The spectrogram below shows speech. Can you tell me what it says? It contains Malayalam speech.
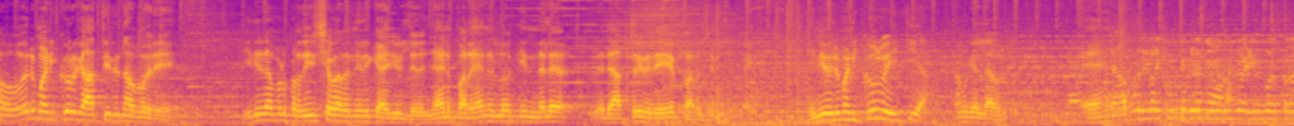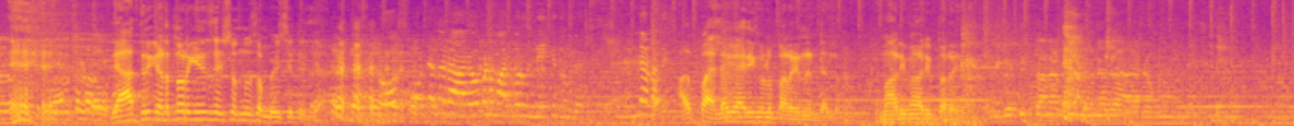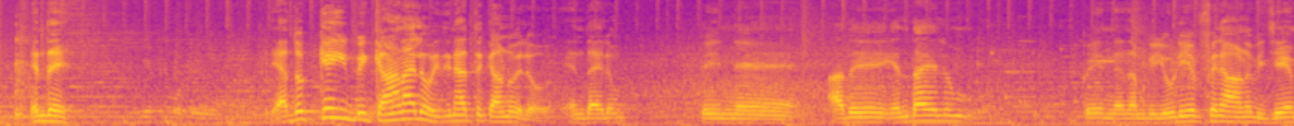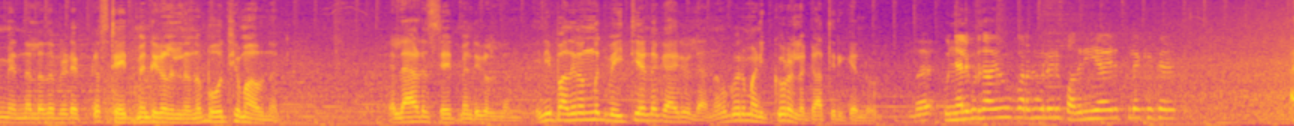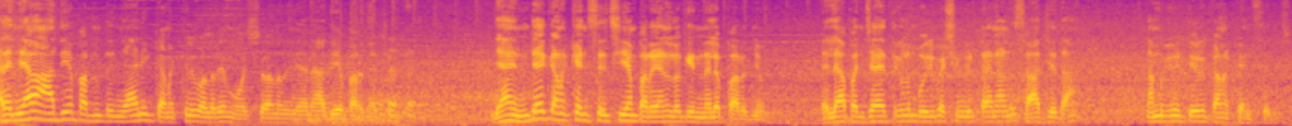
ഒരു മണിക്കൂർ കാത്തിരുന്നാ പോരെ? ഇനി നമ്മൾ പ്രതീക്ഷ പറഞ്ഞൊരു കാര്യമില്ലല്ലോ. ഞാൻ പറയാനുള്ളതൊക്കെ ഇന്നലെ രാത്രി വരെ പറഞ്ഞു. ഇനി ഒരു മണിക്കൂർ വെയിറ്റ് ചെയ്യാം നമുക്ക് എല്ലാവർക്കും രാത്രി കിടന്നുറങ്ങിയ ശേഷം ഒന്നും സംഭവിച്ചിട്ടില്ല. അത് പല കാര്യങ്ങളും പറയുന്നുണ്ടല്ലോ. മാറി മാറി പറയുന്നു എന്തേ? അതൊക്കെ ഈ കാണാലോ ഇതിനകത്ത് കാണുമല്ലോ എന്തായാലും പിന്നെ അത് എന്തായാലും പിന്നെ നമുക്ക് യു ഡി എഫിനാണ് വിജയം എന്നുള്ളത് ഇവിടെയൊക്കെ സ്റ്റേറ്റ്മെന്റുകളിൽ നിന്ന് ബോധ്യമാവുന്നുണ്ട് എല്ലാവരുടെ സ്റ്റേറ്റ്മെന്റുകളിൽ നിന്ന്. ഇനിയിപ്പോൾ അതിനൊന്നും വെയിറ്റ് ചെയ്യേണ്ട കാര്യമില്ല. നമുക്കൊരു മണിക്കൂറല്ല കാത്തിരിക്കേണ്ടതുള്ളൂ കുഞ്ഞാലിക്കുടി സാഹിബ് പറഞ്ഞ പോലെ ഒരു പതിനയ്യായിരത്തിലേക്കൊക്കെ അല്ല ഞാൻ ആദ്യം പറഞ്ഞിട്ട് ഞാൻ ഈ കണക്കിൽ വളരെ മോശമാണെന്ന് ഞാൻ ആദ്യം പറഞ്ഞിട്ടുണ്ട്. ഞാൻ എന്റെ കണക്കനുസരിച്ച് ഞാൻ പറയാനുള്ളതൊക്കെ ഇന്നലെ പറഞ്ഞു. എല്ലാ പഞ്ചായത്തുകളും ഭൂരിപക്ഷം കിട്ടാനാണ് സാധ്യത. നമുക്ക് കിട്ടിയ ഒരു കണക്കനുസരിച്ച്.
